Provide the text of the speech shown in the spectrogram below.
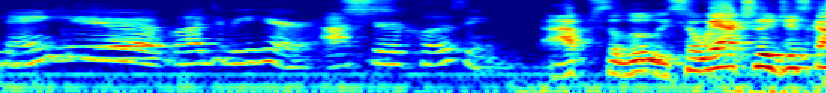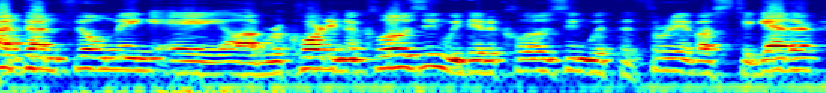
Thank, you. Glad to be here after a closing. Absolutely. So we actually just got done filming a uh, recording a closing. We did a closing with the three of us together,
